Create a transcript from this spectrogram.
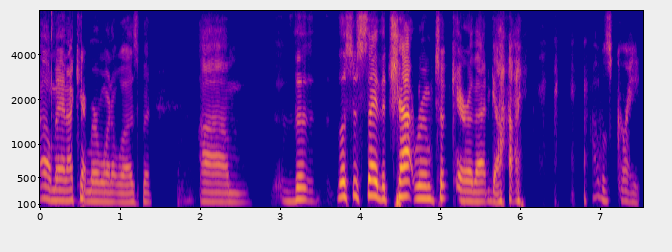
oh man, I can't remember when it was, but um the let's just say the chat room took care of that guy. that was great.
